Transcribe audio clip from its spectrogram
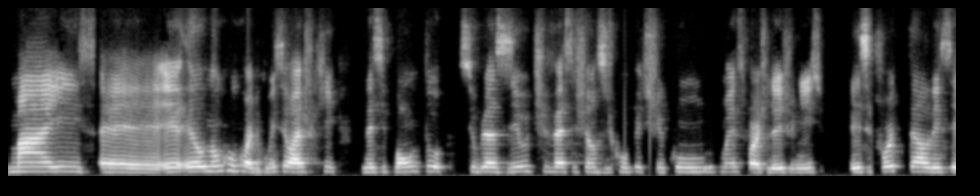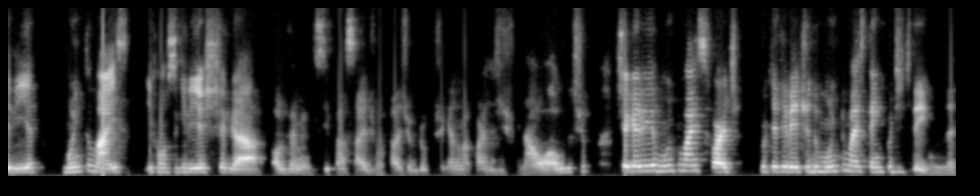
mas é, eu não concordo com isso. Eu acho que, nesse ponto, se o Brasil tivesse chance de competir com um grupo mais forte desde o início, ele se fortaleceria muito mais e conseguiria chegar, obviamente, se passar de uma fase de grupo, chegar numa quarta de final ou algo do tipo, chegaria muito mais forte, porque teria tido muito mais tempo de treino, né?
